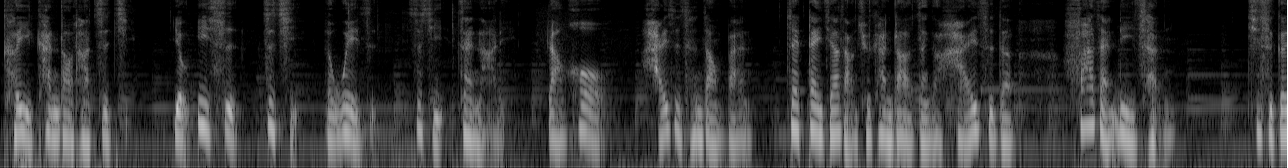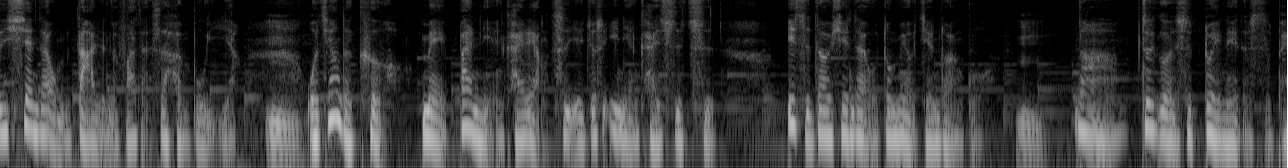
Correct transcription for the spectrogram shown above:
可以看到他自己有意识自己的位置，自己在哪里，然后孩子成长班再带家长去看到整个孩子的发展历程，其实跟现在我们大人的发展是很不一样。嗯我这样的课每半年开两次，也就是一年开四次，一直到现在我都没有间断过。嗯那这个是对内的师培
